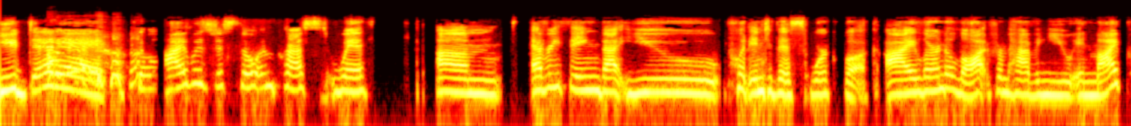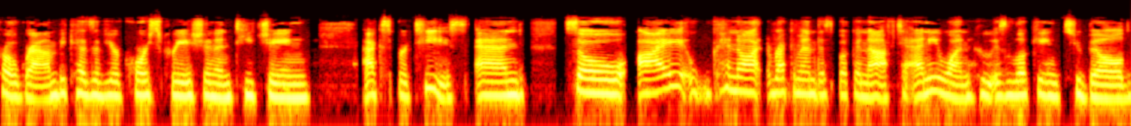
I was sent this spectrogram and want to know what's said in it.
You did okay. it. so I was just so impressed with um everything that you put into this workbook. I learned a lot from having you in my program because of your course creation and teaching expertise. And so I cannot recommend this book enough to anyone who is looking to build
